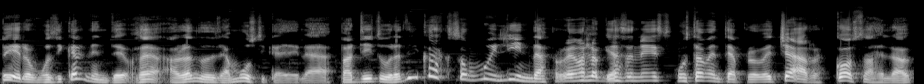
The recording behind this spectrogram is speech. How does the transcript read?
pero musicalmente, o sea, hablando de la música y de la partitura, tiene cosas que son muy lindas, porque además lo que hacen es justamente aprovechar cosas de la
